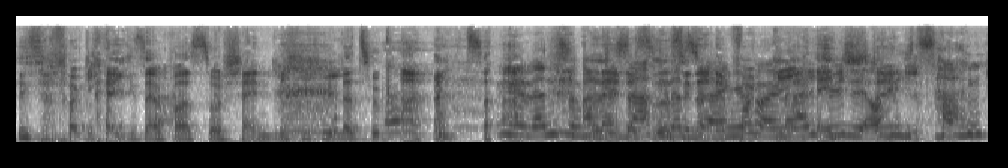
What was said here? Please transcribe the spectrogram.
dieser Vergleich ist einfach so schändlich. Ich will dazu gar nichts sagen. Mir werden so gute Allein, dass du Sachen das in einem aber ich will sie auch Vergleich nicht sagen.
